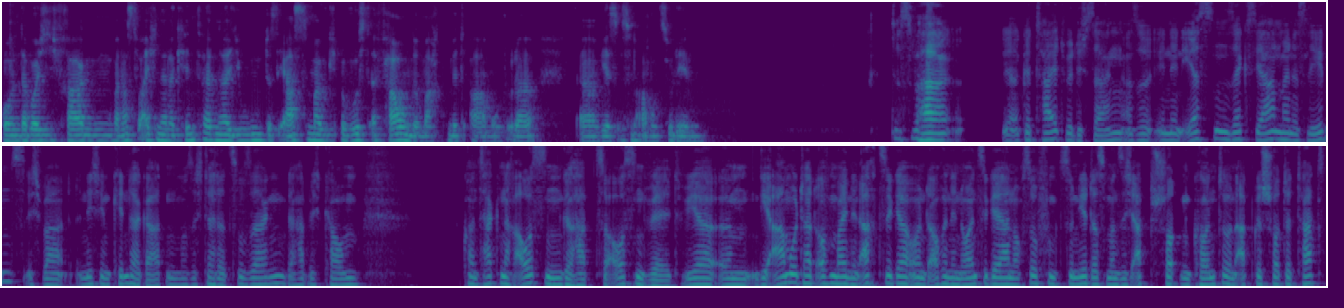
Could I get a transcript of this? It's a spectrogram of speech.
Und da wollte ich dich fragen, wann hast du eigentlich in deiner Kindheit, in deiner Jugend das erste Mal wirklich bewusst Erfahrungen gemacht mit Armut oder äh, wie es ist, in Armut zu leben? Das war ja, geteilt, würde ich sagen. Also in den ersten sechs Jahren meines Lebens, ich war nicht im Kindergarten, muss ich da dazu sagen, da habe ich kaum Kontakt nach außen gehabt, zur Außenwelt. Wir, ähm, die Armut hat offenbar in den 80er und auch in den 90er Jahren noch so funktioniert, dass man sich abschotten konnte und abgeschottet hat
